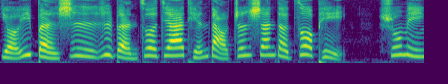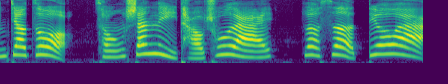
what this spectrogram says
有一本是日本作家田岛真山的作品，书名叫做《从山里逃出来，垃圾丢啊》。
